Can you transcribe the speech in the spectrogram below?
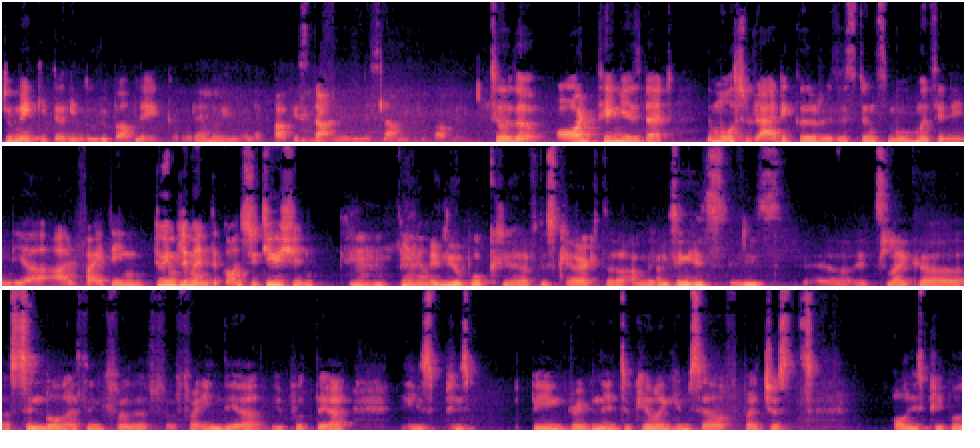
to make it a Hindu republic or whatever, Mhm. you know, like Pakistan is an Islamic republic. So the odd thing is that the most radical resistance movements in India are fighting to implement the constitution. Mhm. You know, In your book, you have this character. I think he's he's. Uh, it's like a, a symbol, I think, for, the, for India. You put there, he's he's being driven into killing himself by just all these people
